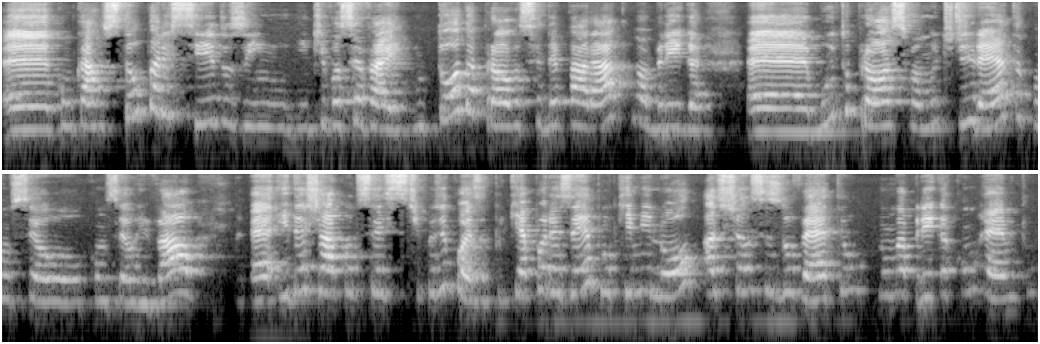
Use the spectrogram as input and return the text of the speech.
é, com carros tão parecidos em, em, que você vai em toda a prova se deparar com uma briga é, muito próxima, muito direta com seu, com seu rival é, e deixar acontecer esse tipo de coisa, porque é, por exemplo, o que minou as chances do Vettel numa briga com o Hamilton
